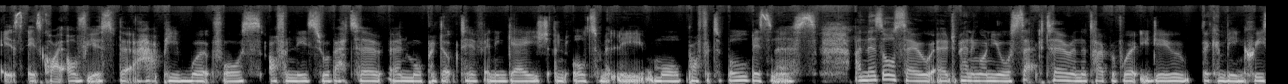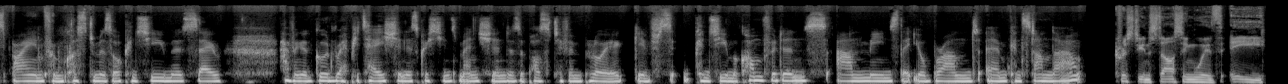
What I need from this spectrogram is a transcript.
It's, it's quite obvious that a happy workforce often leads to a better and more productive and engaged and ultimately more profitable business. And there's also, uh, depending on your sector and the type of work you do, there can be increased buy-in from customers or consumers. So having a good reputation, as Christian's mentioned, as a positive employer gives consumer confidence and means that your brand um, can stand out. Christian, starting with E,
